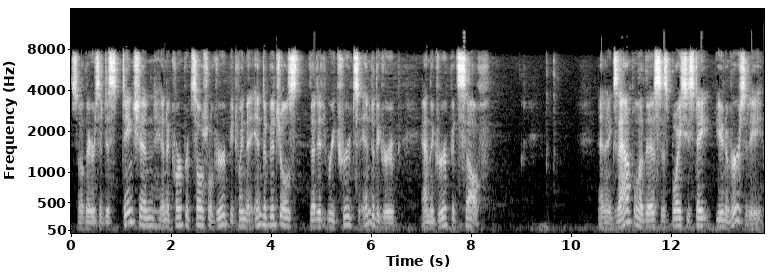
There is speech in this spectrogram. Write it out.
So there's a distinction in a corporate social group between the individuals that it recruits into the group and the group itself. An example of this is Boise State University,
